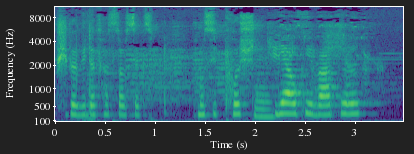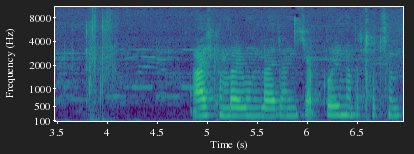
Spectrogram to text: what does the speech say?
Fieber wieder fast auf 6. Muss sie pushen. Ja, okay, warte. Ah, ich kann Byron leider nicht upgraden, aber trotzdem.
